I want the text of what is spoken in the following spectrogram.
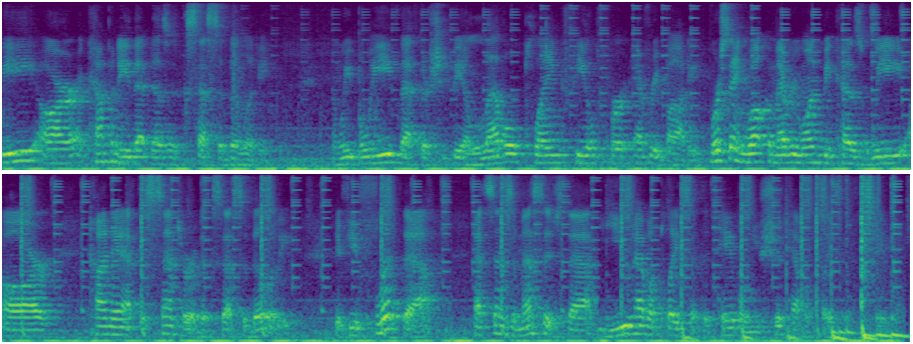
We are a company that does accessibility. And we believe that there should be a level playing field for everybody. We're saying welcome everyone because we are kind of at the center of accessibility. If you flip that, that sends a message that you have a place at the table and you should have a place at the table.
